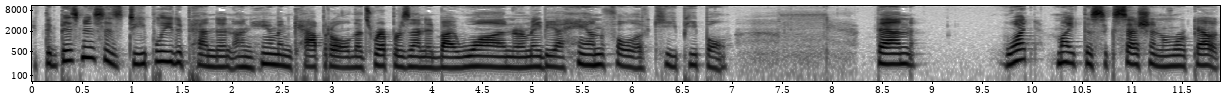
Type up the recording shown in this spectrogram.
If the business is deeply dependent on human capital that's represented by one or maybe a handful of key people, then what might the succession work out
